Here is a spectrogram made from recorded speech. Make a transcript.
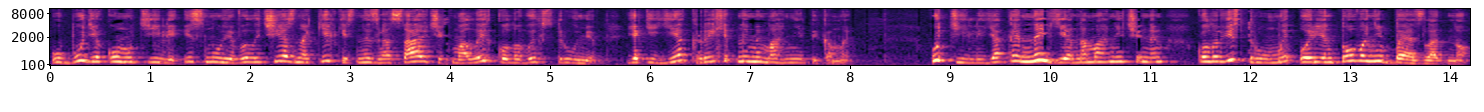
У будь-якому тілі існує величезна кількість незгасаючих малих колових струмів, які є крихітними магнітиками. У тілі, яке не є намагніченим, колові струми орієнтовані безладно.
